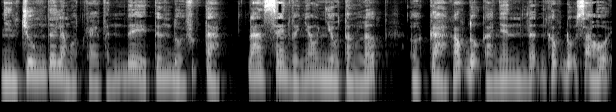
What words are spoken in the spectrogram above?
Nhìn chung, đây là một cái vấn đề tương đối phức tạp, đan xen với nhau nhiều tầng lớp ở cả góc độ cá nhân lẫn góc độ xã hội.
